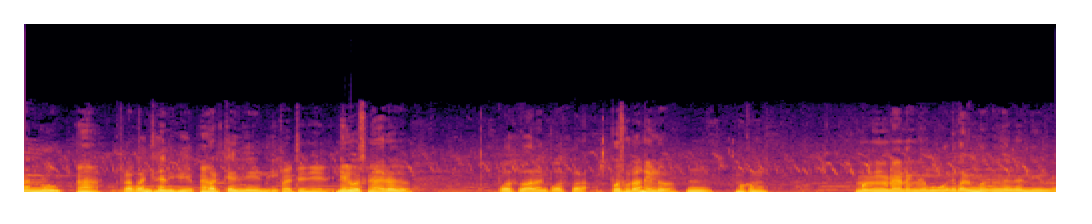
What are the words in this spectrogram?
నన్ను ప్రపంచానికి పరిచయం చేయండి. పరిచయం చేయండి. నీళ్ళు పోసుకున్నా ఈరోజు? పోసుకోవాలని పోసుకోవాలా? పోసుకుంటావా నీళ్ళు. ముఖము? మోరే పని మగంగా నీళ్ళు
